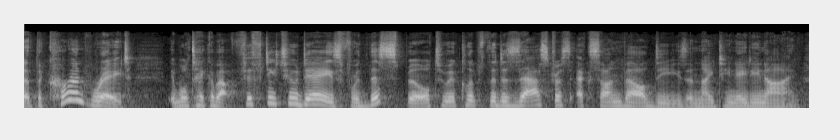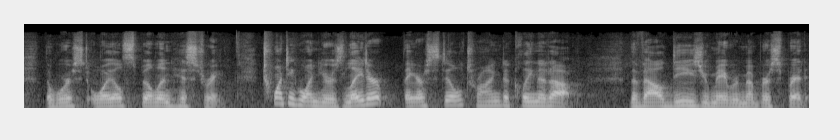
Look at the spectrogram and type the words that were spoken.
At the current rate, it will take about 52 days for this spill to eclipse the disastrous Exxon Valdez in 1989, the worst oil spill in history. 21 years later, they are still trying to clean it up. The Valdez, you may remember, spread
